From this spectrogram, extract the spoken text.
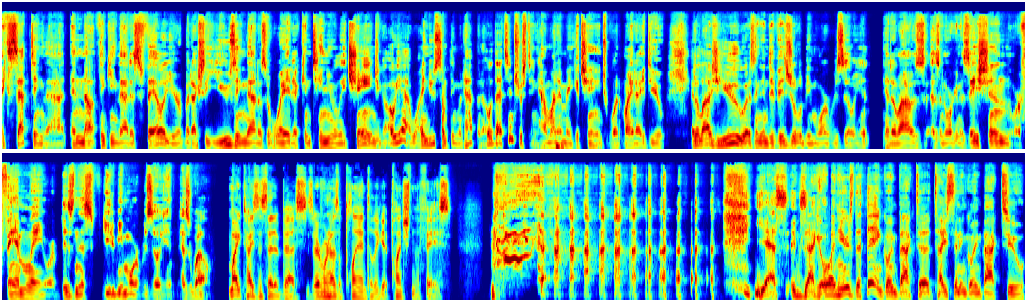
accepting that and not thinking that as failure, but actually using that as a way to continually change and go, Oh yeah, well, I knew something would happen. Oh, that's interesting. How might I make a change? What might I do? It allows you as an individual to be more resilient. It allows as an organization or a family or a business, you to be more resilient as well. Mike Tyson said it best: "Is everyone has a plan until they get punched in the face." yes, exactly. Well, and here's the thing: going back to Tyson and going back to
